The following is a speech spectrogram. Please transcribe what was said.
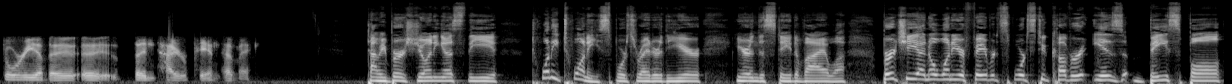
story of the uh, the entire pandemic. Tommy Birch joining us, the 2020 Sports Writer of the Year here in the state of Iowa. Birchie, I know one of your favorite sports to cover is baseball.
